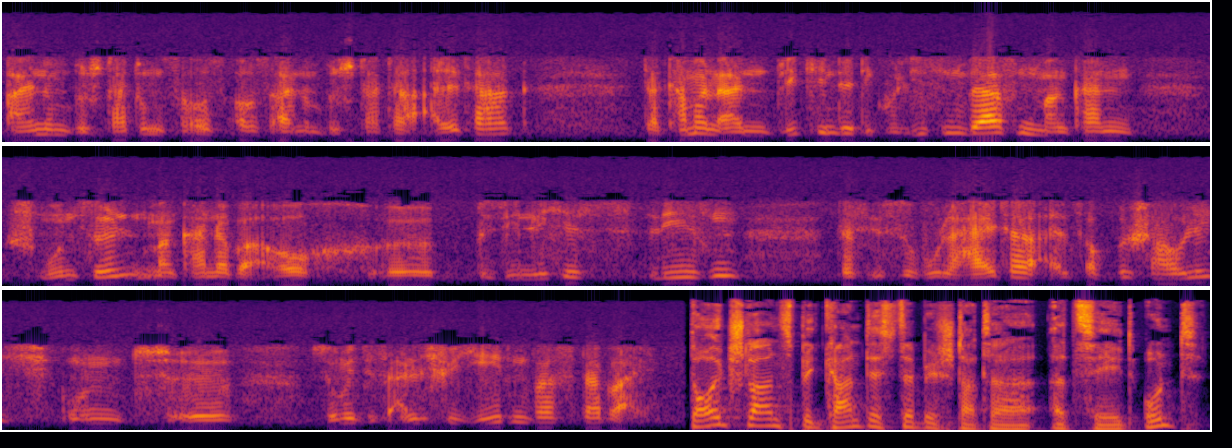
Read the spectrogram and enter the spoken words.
einem Bestattungshaus, aus einem Bestatteralltag. Da kann man einen Blick hinter die Kulissen werfen, man kann schmunzeln, man kann aber auch äh, Besinnliches lesen. Das ist sowohl heiter als auch beschaulich und äh, somit ist eigentlich für jeden was dabei. Deutschlands bekanntester Bestatter erzählt und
